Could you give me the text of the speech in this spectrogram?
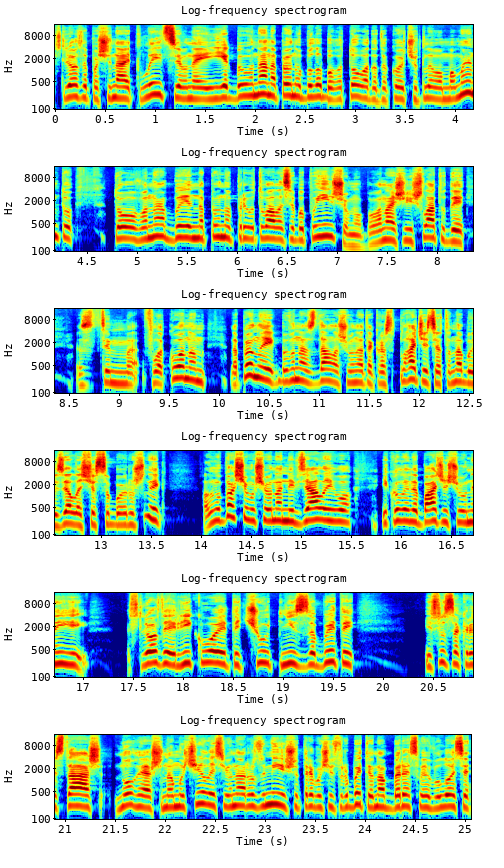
сльози починають литися в неї. І якби вона, напевно, була б готова до такого чутливого моменту, то вона би, напевно, приготувалася б по-іншому, бо вона ж йшла туди з цим флаконом. Напевно, якби вона знала, що вона так розплачеться, то вона б взяла ще з собою рушник. Але ми бачимо, що вона не взяла його, і коли не бачить, що у неї сльози рікою течуть, ніс забитий, Ісуса Христа аж ноги аж намочились, і вона розуміє, що треба щось робити. Вона бере своє волосся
